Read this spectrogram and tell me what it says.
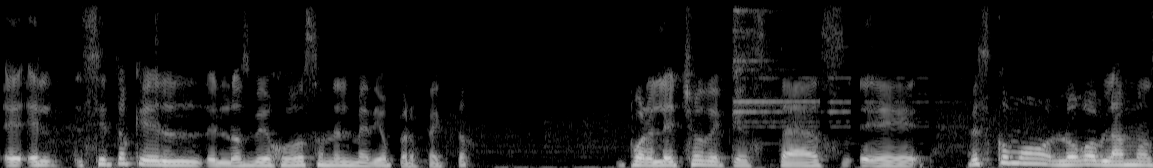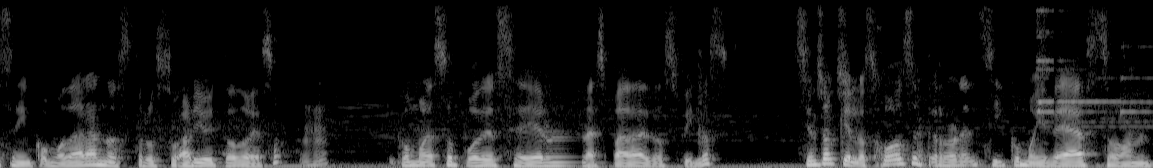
eh, el, siento que los videojuegos son el medio perfecto. Por el hecho de que estás. Eh, ¿Ves cómo luego hablamos de incomodar a nuestro usuario y todo eso? Cómo eso puede ser una espada de dos filos. Siento que los juegos de terror en sí como ideas son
